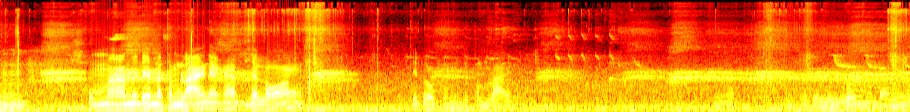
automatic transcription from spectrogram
อืมผ มาไม่ได้มาทำร้ายนะครับอย่าร้องคิดว่าผมจะทำร้ายเนี่ยมันจะมีลงมาด้านนี้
